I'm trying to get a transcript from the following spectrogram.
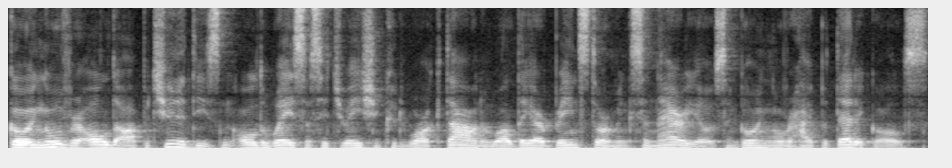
going over all the opportunities and all the ways a situation could work down, and while they are brainstorming scenarios and going over hypotheticals,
